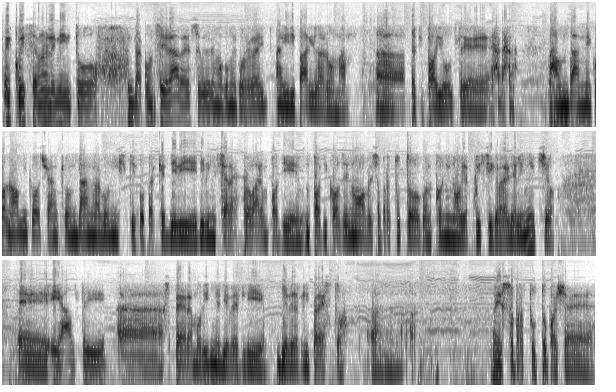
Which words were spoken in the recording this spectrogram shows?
E questo è un elemento da considerare, adesso vedremo come correrà ai ripari la Roma, uh, perché poi oltre a un danno economico c'è anche un danno agonistico perché devi, devi iniziare a provare un po, di, un po' di cose nuove, soprattutto con, con i nuovi acquisti che avrai all'inizio eh, e altri eh, spera Mourinho di averli, di averli presto. Eh, e soprattutto poi c'è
